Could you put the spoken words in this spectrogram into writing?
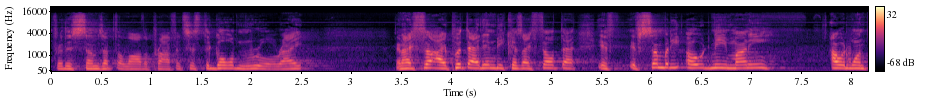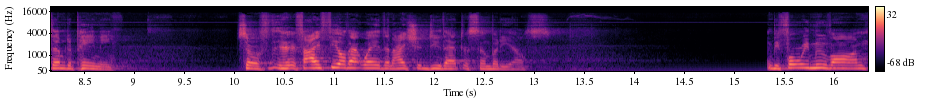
For this sums up the law of the prophets. It's the golden rule, right? And I, felt, I put that in because I felt that if, if somebody owed me money, I would want them to pay me. So if, if I feel that way, then I should do that to somebody else. And before we move on,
